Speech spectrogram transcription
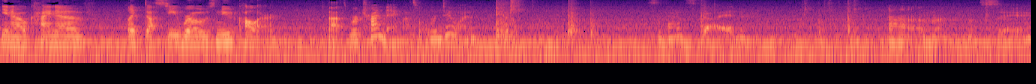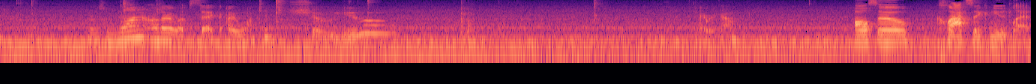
you know, kind of like dusty rose nude color. That's we're trending. That's what we're doing. So that's good. Um, let's see. There's one other lipstick I wanted to show you. Also, classic nude lip.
